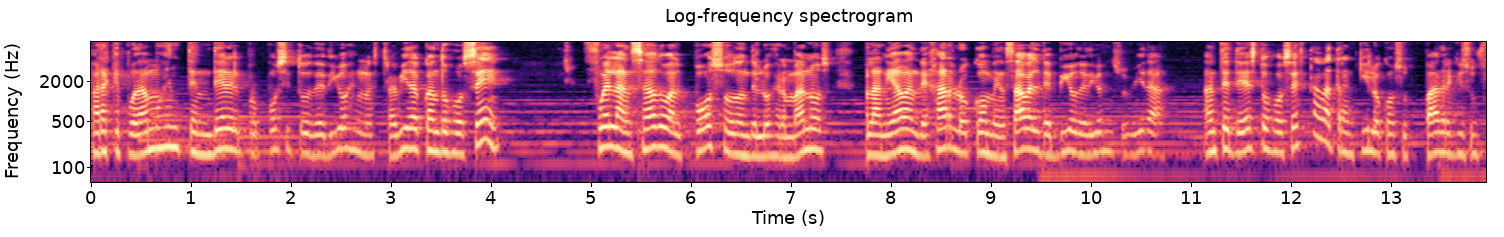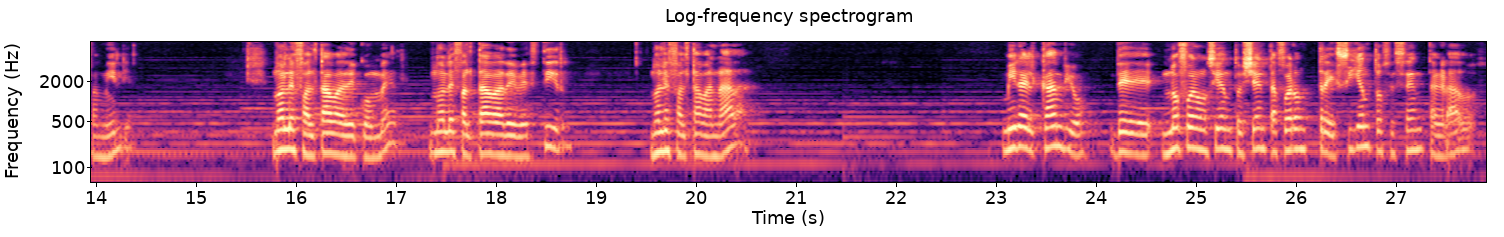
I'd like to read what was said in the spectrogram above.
para que podamos entender el propósito de Dios en nuestra vida. Cuando José fue lanzado al pozo donde los hermanos planeaban dejarlo, comenzaba el desvío de Dios en su vida. Antes de esto, José estaba tranquilo con sus padres y su familia. No le faltaba de comer, no le faltaba de vestir, no le faltaba nada. Mira el cambio de no fueron 180, fueron 360 grados.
